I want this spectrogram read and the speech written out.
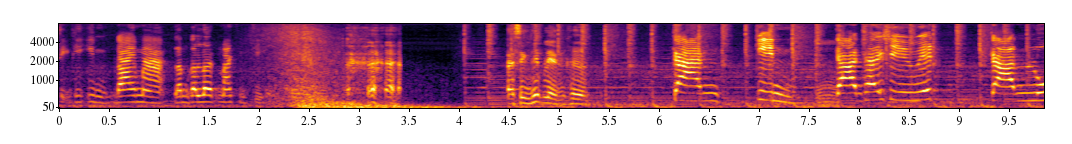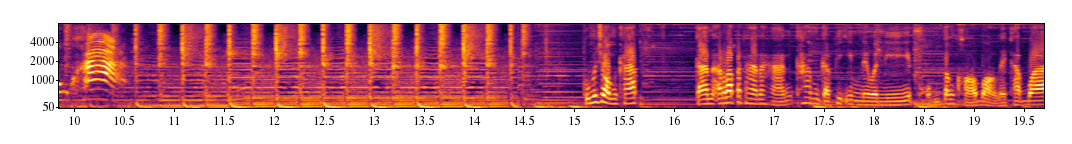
สิ่งที่อิมได้มาแล้วมันก็เลิศมากจริง แต่สิ่งที่เปลี่ยนคือ ๆ การกิน อืม การใช้ชีวิต การรู้ค่า คุณผู้ชมครับ การรับประทานอาหารค่ำกับพี่อิมในวันนี้ ผมต้องขอบอกเลยครับว่า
